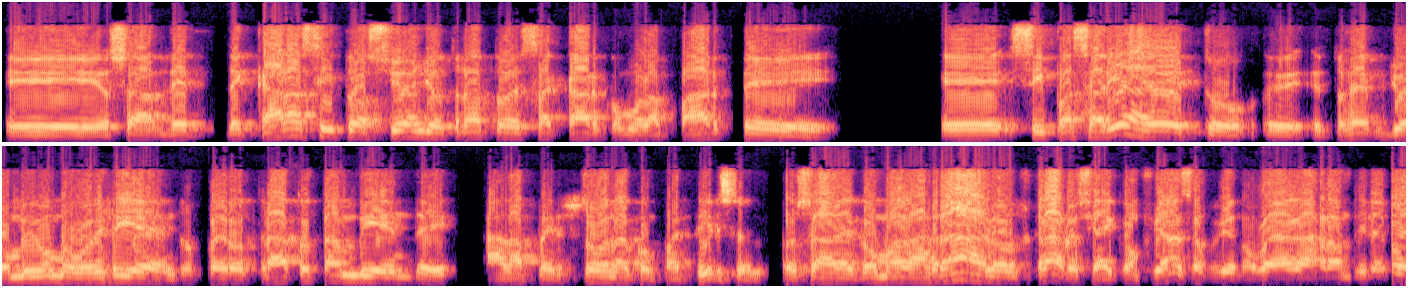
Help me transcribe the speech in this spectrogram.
Eh, o sea, de, de, cada situación yo trato de sacar como la parte eh, si pasaría esto, eh, entonces yo mismo me voy riendo, pero trato también de a la persona compartírselo. O sea, de cómo agarrarlo, claro, si hay confianza, porque yo no voy a agarrar un director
